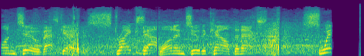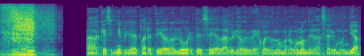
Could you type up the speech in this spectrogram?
One, two, Vasquez strikes out. One and two the count. The next swing. Ah, ¿Qué significa para ti el honor de ser el abridor de juego número uno de la Serie Mundial?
